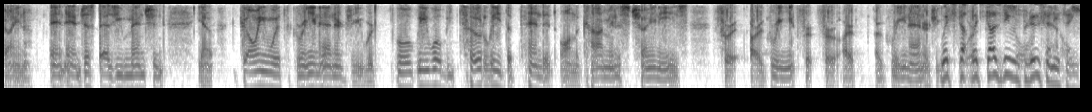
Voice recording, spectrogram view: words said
China, and and just as you mentioned, you know, going with green energy, we're, we will be totally dependent on the communist Chinese for our green for, for our, our green energy, which do, which doesn't even produce panels. anything.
